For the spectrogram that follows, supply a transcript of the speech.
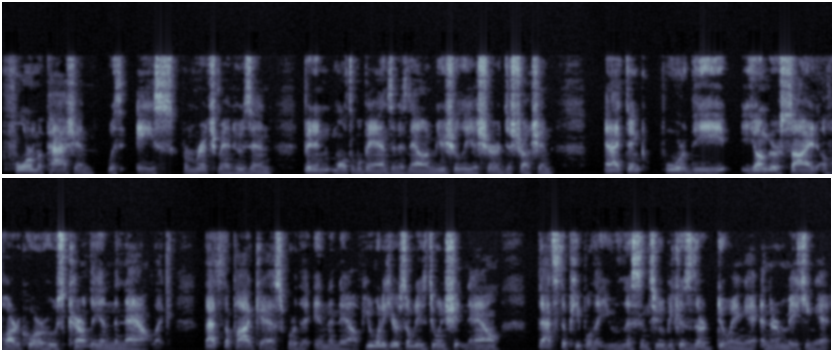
Form of Passion with Ace from Richmond, who's in been in multiple bands and is now in Mutually Assured Destruction. And I think for the younger side of hardcore who's currently in the now, like that's the podcast for the in the now. If you want to hear somebody who's doing shit now, that's the people that you listen to because they're doing it and they're making it.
